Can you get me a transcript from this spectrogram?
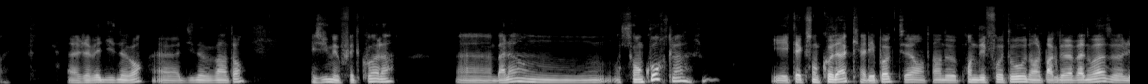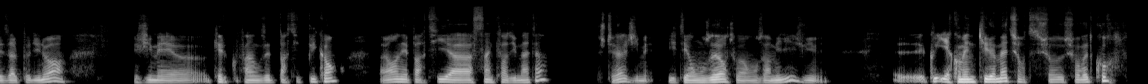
ouais. j'avais 19 ans, 19-20 ans. Et je dis, mais vous faites quoi là? Euh, Bah là, on, on suis en course là. Il était avec son Kodak à l'époque, tu sais, en train de prendre des photos dans le parc de la Vanoise, euh, les Alpes du Nord. Je dis, mais euh, enfin, vous êtes parti depuis quand? Là, on est parti à 5 h du matin. J'étais là, je dis, mais il était 11 h tu vois, 11 h midi. Je dis, mais, il y a combien de kilomètres sur, sur, sur votre course?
